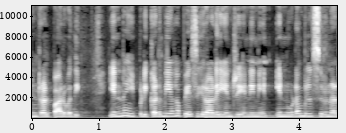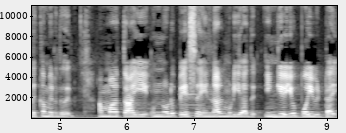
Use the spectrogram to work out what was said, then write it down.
என்றாள் பார்வதி. என்ன இப்படி கடுமையாக பேசுகிறாளே என்று எண்ணினேன். என் உடம்பில் சிறு நடுக்கம் இருந்தது. அம்மா தாயே உன்னோடு பேச என்னால் முடியாது. எங்கேயோ போய்விட்டாய்.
